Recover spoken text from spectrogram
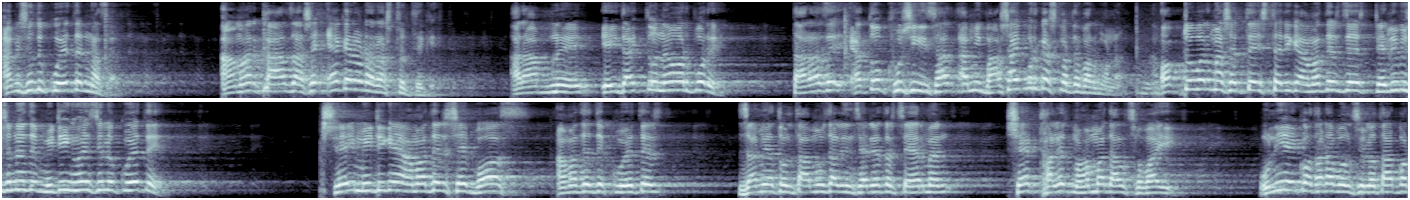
আমি শুধু কুয়েতের না, স্যার। আমার কাজ আসে এগারোটা রাষ্ট্র থেকে। আর আপনি এই দায়িত্ব নেওয়ার পরে তারা যে এত খুশি, স্যার, আমি ভাষায় প্রকাশ করতে পারব না। অক্টোবর মাসের তেইশ তারিখে আমাদের যে টেলিভিশনে যে মিটিং হয়েছিল কুয়েতে, সেই মিটিংয়ে আমাদের সেই বস, আমাদের যে কুয়েতের জামিয়াতুল তামুজ আল ইনসানিয়াতের chairman Sheikh Khaled Mohammad Al Subai, উনি এই কথাটা বলছিল। তারপর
